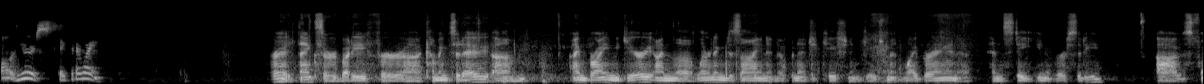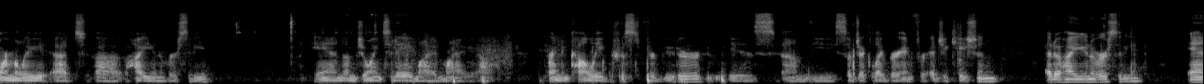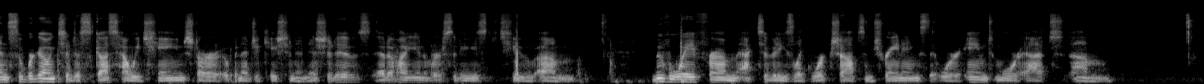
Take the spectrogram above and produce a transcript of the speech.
all yours. Take it away. All right, thanks everybody for uh, coming today. Um, I'm Brian McGeary. I'm the Learning Design and Open Education Engagement Librarian at Penn State University. Uh, I was formerly at uh, Ohio University. And I'm joined today by my uh, friend and colleague, Christopher Guder, who is um, the Subject Librarian for Education at Ohio University. And so we're going to discuss how we changed our open education initiatives at Ohio Universities to um, move away from activities like workshops and trainings that were aimed more at um,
